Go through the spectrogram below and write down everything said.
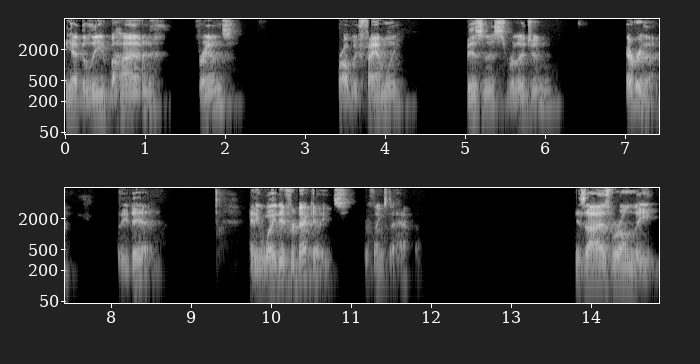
He had to leave behind friends, probably family, business, religion, everything. But he did. And he waited for decades for things to happen. His eyes were on the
